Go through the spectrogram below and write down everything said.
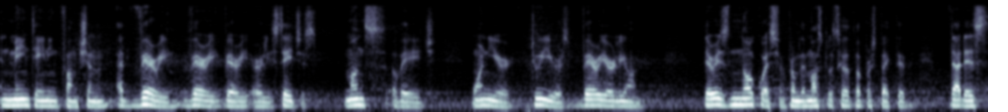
and maintaining function at very, very, very early stages, months of age, one year, two years, very early on. There is no question from the musculoskeletal perspective that is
